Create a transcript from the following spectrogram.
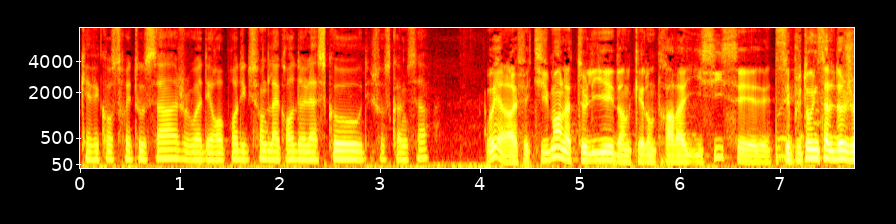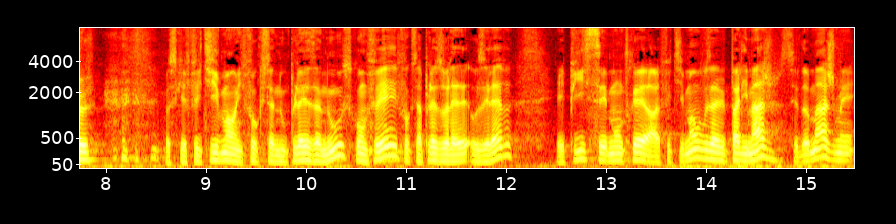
qui avez construit tout ça? Je vois des reproductions de la grotte de Lascaux ou des choses comme ça. Oui, alors effectivement, l'atelier dans lequel on travaille ici, c'est plutôt une salle de jeu. Parce qu'effectivement, il faut que ça nous plaise à nous, ce qu'on fait, il faut que ça plaise aux élèves. Et puis, c'est montrer, alors effectivement, vous n'avez pas l'image, c'est dommage, mais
